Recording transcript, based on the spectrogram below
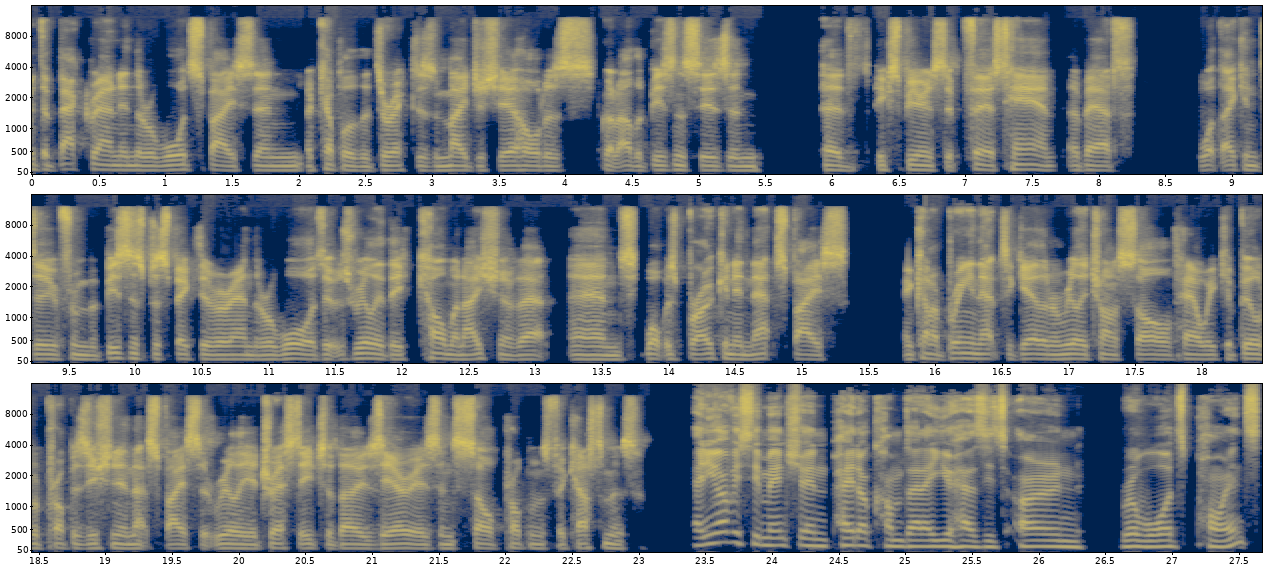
with the background in the reward space and a couple of the directors and major shareholders got other businesses and had experienced it firsthand about what they can do from a business perspective around the rewards. It was really the culmination of that and what was broken in that space and kind of bringing that together and really trying to solve how we could build a proposition in that space that really addressed each of those areas and solve problems for customers. And you obviously mentioned pay.com.au has its own rewards points.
